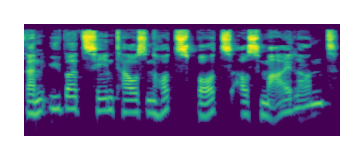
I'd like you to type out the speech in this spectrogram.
dann über 10.000 Hotspots aus Mailand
